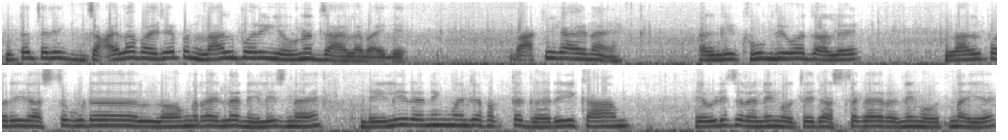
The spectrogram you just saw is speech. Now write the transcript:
कुठंतरी जायला पाहिजे पण लाल परी घेऊनच जायला पाहिजे. बाकी काय नाही. कारण की खूप दिवस झाले लाल परी जास्त कुठं लॉंग राईडला नेलीच नाही. डेली रनिंग म्हणजे फक्त घरी काम एवढीच रनिंग होते. जास्त काही रनिंग होत नाही आहे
